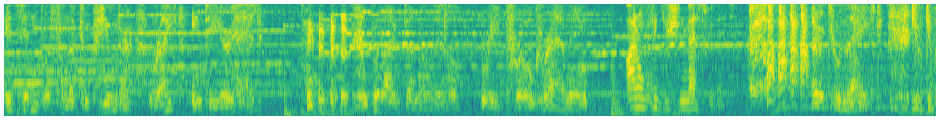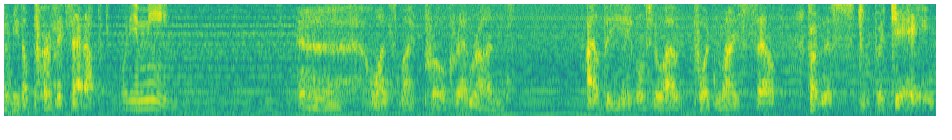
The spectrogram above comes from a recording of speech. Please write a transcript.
It's input from the computer right into your head. but I've done a little reprogramming. I don't think you should mess with it. Too late. You've given me the perfect setup. What do you mean? Once my program runs, I'll be able to output myself from this stupid game.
